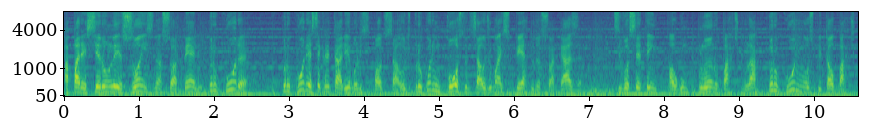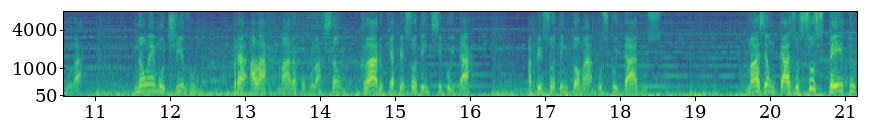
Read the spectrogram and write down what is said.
apareceram lesões na sua pele, procura, procure a Secretaria Municipal de Saúde, procure um posto de saúde mais perto da sua casa. Se você tem algum plano particular, procure um hospital particular. Não é motivo para alarmar a população. Claro que a pessoa tem que se cuidar, a pessoa tem que tomar os cuidados. Mas é um caso suspeito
